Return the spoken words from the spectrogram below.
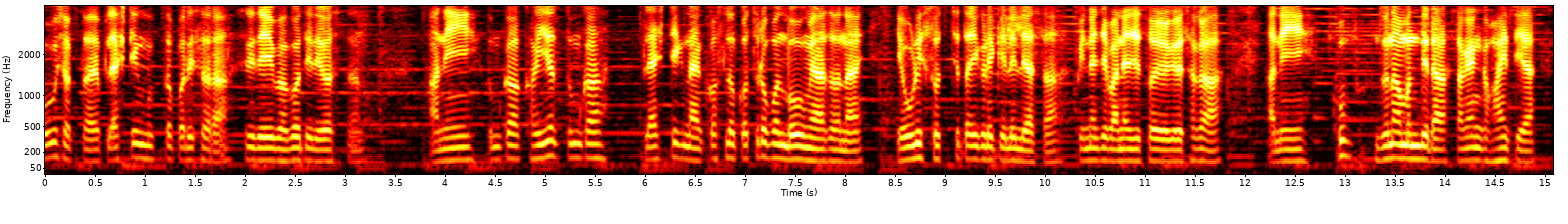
बघू शकता प्लॅस्टिक मुक्त परिसर हा श्रीदेवी भगवती देवस्थान. आणि तुमका खयच तुमका प्लॅस्टिक नाही कसलो कचरो पण बघू मेळचो नाही. एवढी स्वच्छता इकडे केलेली असा पिण्याची पाण्याची सोय वगैरे सगळा. आणि खूप जुना मंदिर हा सगळ्यांक माहिती आहे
